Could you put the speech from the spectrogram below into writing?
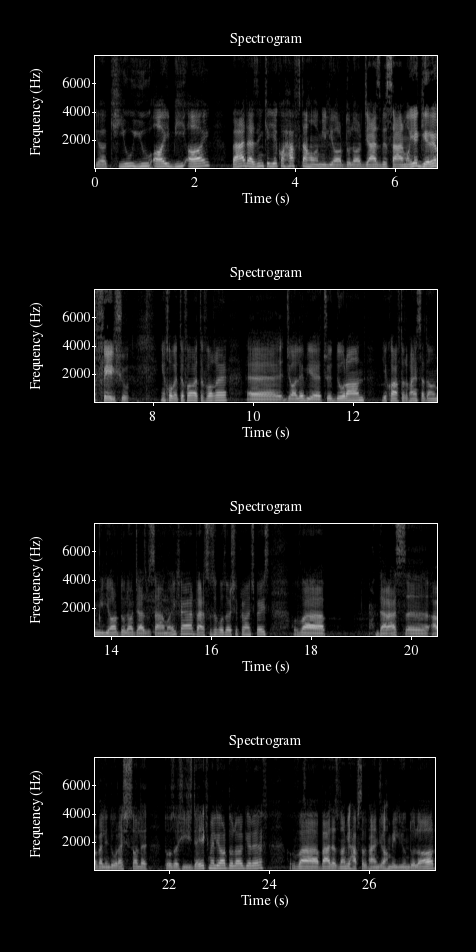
یا QUIBI بعد از اینکه یک و هفت میلیارد دلار جذب سرمایه گرفت فیل شد. این خب اتفاق اتفاق جالبیه. توی دوراند یک و هفتاد پنج صدام میلیارد دلار جذب سرمایه کرد بر اساس گزارش کرانچ بیس و در از اولین دورش سال 2018 یک میلیارد دلار گرفت و بعد از اون هم یه 750 میلیون دلار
